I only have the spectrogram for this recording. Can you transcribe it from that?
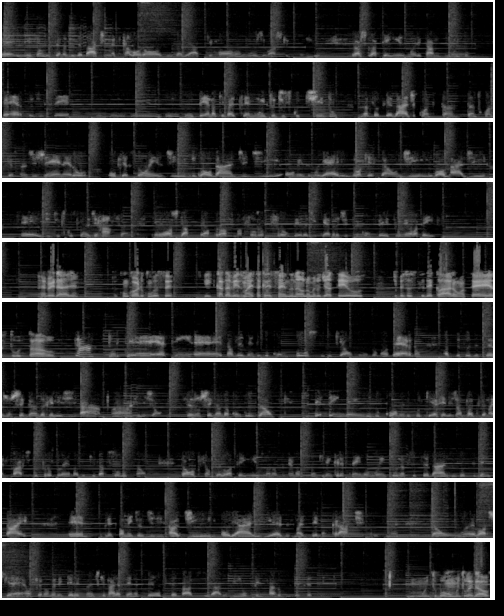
É, isso é um dos temas de debate mais calorosos, aliás, que rolam hoje, eu acho que no mundo. Eu acho que o ateísmo está muito perto de ser um, um, um, um, tema que vai ser muito discutido na sociedade, quanto, tanto, tanto quanto questões de gênero, ou questões de igualdade de homens e mulheres, ou a questão de igualdade é, de discussões de raça. Eu acho que a, a próxima fronteira de quebra de preconceito é o ateísmo. É verdade. Eu concordo com você. E cada vez mais está crescendo, né? O número de ateus, de pessoas que se declaram ateias, tudo tal. Tá, porque, assim, é, talvez dentro do composto do que é o mundo moderno, as pessoas estejam chegando à religi a, a religião, estejam chegando à conclusão que, dependendo do como e do porquê, a religião pode ser mais parte do problema do que da solução. Então, a opção pelo ateísmo é uma opção que vem crescendo muito nas sociedades ocidentais é, principalmente as de, as de olhar e vieses mais democráticos, né? Então, eu acho que é um fenômeno interessante que vale a pena ser observado, estudado. Tenho pensado muito esse Muito bom, muito legal.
